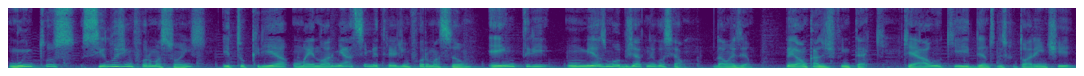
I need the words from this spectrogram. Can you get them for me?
muitos silos de informações e tu cria uma enorme assimetria de informação entre um mesmo objeto negocial. Dá um exemplo. Pegar um caso de fintech que é algo que dentro do escritório a gente,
